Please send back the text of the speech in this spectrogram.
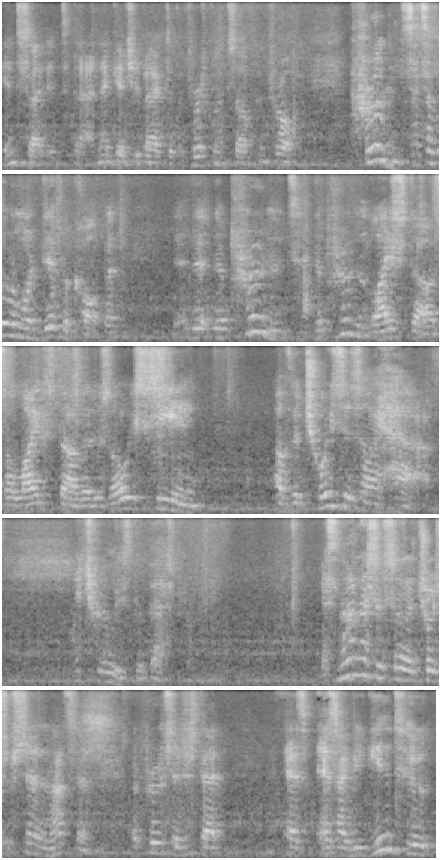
insight into that, and that gets you back to the first one, self-control. Prudence, that's a little more difficult, but the, the prudent, the prudent lifestyle is a lifestyle that is always seeing of the choices I have, which really is the best for me? It's not necessarily a choice of sin and not sin, but prudence is just that as, as I begin to,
